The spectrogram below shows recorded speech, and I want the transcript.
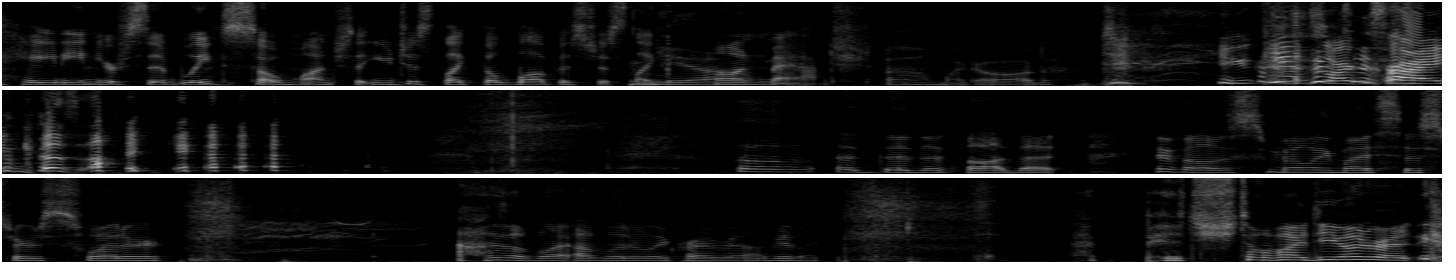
hating your sibling so much that you just like the love is just like Yeah. unmatched. Oh my god. You can't start crying because I can't. Uh, and then the thought that if I was smelling my sister's sweater, as I'm like, I'm literally crying right now, I'd be like, that bitch stole my deodorant.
